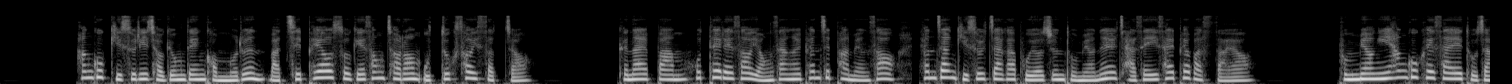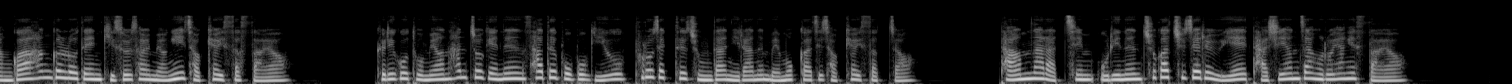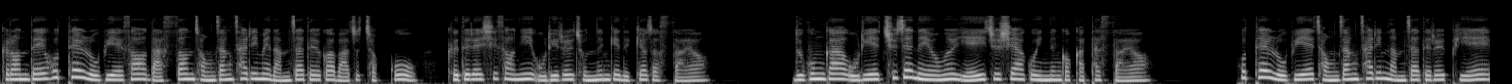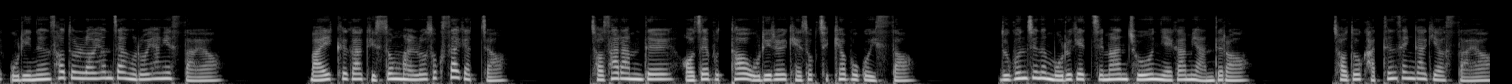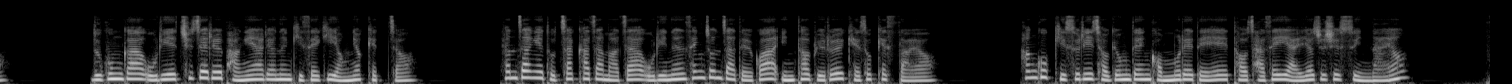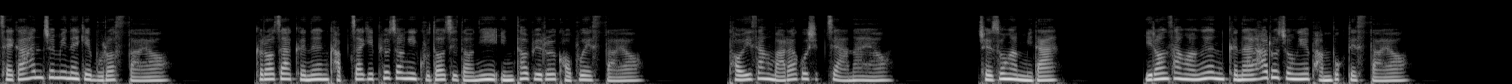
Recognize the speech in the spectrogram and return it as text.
한국 기술이 적용된 건물은 마치 폐허 속의 성처럼 우뚝 서 있었죠. 그날 밤 호텔에서 영상을 편집하면서 현장 기술자가 보여준 도면을 자세히 살펴봤어요. 분명히 한국 회사의 도장과 한글로 된 기술 설명이 적혀 있었어요. 그리고 도면 한쪽에는 사드 보복 이후 프로젝트 중단이라는 메모까지 적혀 있었죠. 다음 날 아침 우리는 추가 취재를 위해 다시 현장으로 향했어요. 그런데 호텔 로비에서 낯선 정장 차림의 남자들과 마주쳤고 그들의 시선이 우리를 좇는 게 느껴졌어요. 누군가 우리의 취재 내용을 예의주시하고 있는 것 같았어요. 호텔 로비의 정장 차림 남자들을 피해 우리는 서둘러 현장으로 향했어요. 마이크가 귓속말로 속삭였죠. 저 사람들 어제부터 우리를 계속 지켜보고 있어. 누군지는 모르겠지만 좋은 예감이 안 들어. 저도 같은 생각이었어요. 누군가 우리의 취재를 방해하려는 기색이 역력했죠. 현장에 도착하자마자 우리는 생존자들과 인터뷰를 계속했어요. 한국 기술이 적용된 건물에 대해 더 자세히 알려주실 수 있나요? 제가 한 주민에게 물었어요. 그러자 그는 갑자기 표정이 굳어지더니 인터뷰를 거부했어요. 더 이상 말하고 싶지 않아요. 죄송합니다. 이런 상황은 그날 하루 종일 반복됐어요.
